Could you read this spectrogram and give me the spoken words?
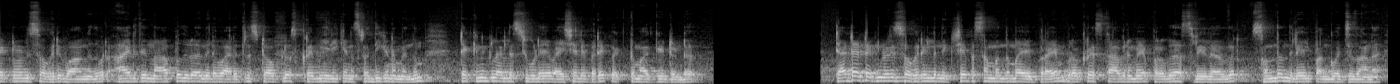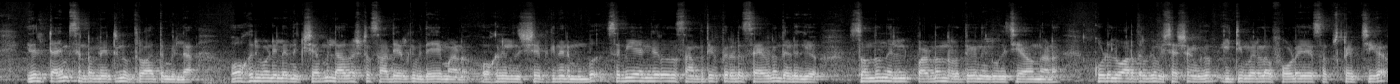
ടെക്നോളജി ഓഹരി വാങ്ങുന്നവർ ആയിരത്തി നാൽപ്പത് രൂപ നിലവാരത്തിൽ സ്റ്റോപ്പ് ലോസ് ക്രമീകരിക്കാൻ ശ്രദ്ധിക്കണമെന്നും ടെക്നിക്കൽ അനലിസ്റ്റ് കൂടിയ വൈശാലി പരീഖ് വ്യക്തമാക്കിയിട്ടുണ്ട്. ടാറ്റ ടെക്നോളജി ഓഹരിയിലെ നിക്ഷേപ സംബന്ധമായ അഭിപ്രായം ബ്രോക്കറേജ് സ്ഥാപനമായ പ്രഭുദാസ് ശ്രീലാദർ സ്വന്തം നിലയിൽ പങ്കുവച്ചതാണ്. ഇതിൽ ടൈംസ് ഇന്റർനെറ്റിന് ഉത്തരവാദിത്തമില്ല. ഓഹരി വിപണിയിലെ നിക്ഷേപം ലാഭനഷ്ട സാധ്യതകൾക്ക് വിധേയമാണ്. ഓഹരിയിൽ നിക്ഷേപിക്കുന്നതിന് മുമ്പ് സെബി അംഗീകൃത സാമ്പത്തിക വിദഗ്ധരുടെ സേവനം തേടുകയോ സ്വന്തം നിലയിൽ പഠനം നടത്തുകയോ നിങ്ങൾക്ക് ചെയ്യാവുന്നതാണ്. കൂടുതൽ വാർത്തകൾക്കും വിശേഷങ്ങൾക്കും ഈ ടീം വരെയുള്ള ഫോളോ ചെയ്യുക സബ്സ്ക്രൈബ് ചെയ്യുക.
